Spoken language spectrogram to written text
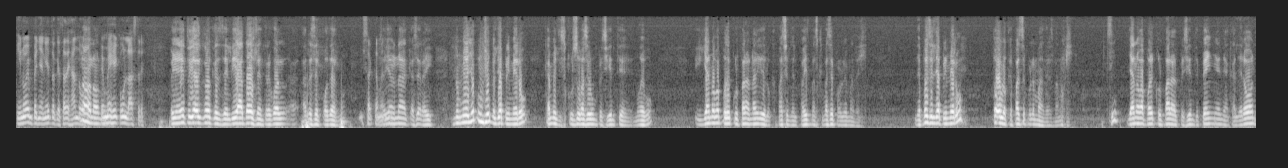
y no en Peña Nieto que está dejando en México un lastre. Peña Nieto ya creo que desde el día 2 le entregó a veces el poder, ¿no? Exactamente. ya no hay nada que hacer ahí. No, mira, yo confío que el día primero cambie el discurso, va a ser un presidente nuevo y ya no va a poder culpar a nadie de lo que pase en el país más que va a ser problema de él. Después del día primero, todo lo que pase es problema de Andrés Manuel. Sí. Ya no va a poder culpar al presidente Peña ni a Calderón.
